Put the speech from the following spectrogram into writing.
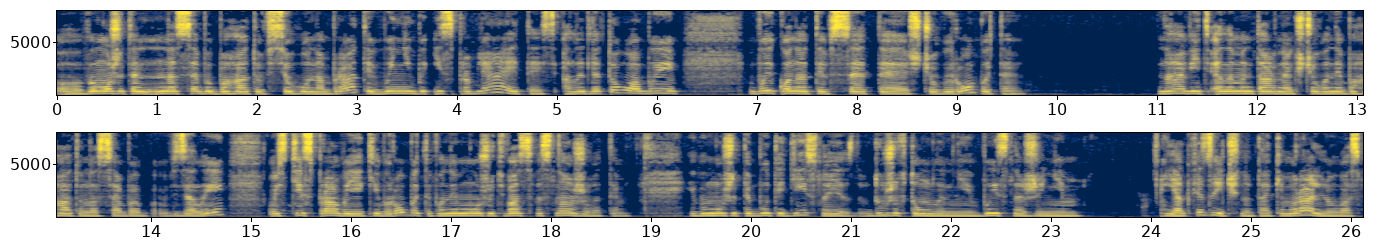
Ви можете на себе багато всього набрати, ви ніби і справляєтесь, але для того, аби виконати все те, що ви робите, навіть елементарно, якщо ви не багато на себе взяли, ось ті справи, які ви робите, вони можуть вас виснажувати. І ви можете бути дійсно дуже втомлені, виснажені. Як фізично, так і морально у вас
